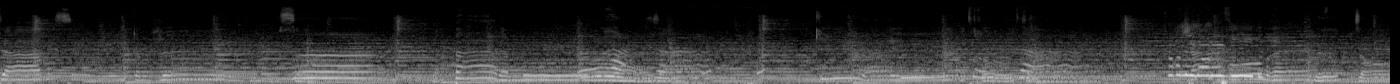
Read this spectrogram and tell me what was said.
d'avancer comme je le ressens. Y a pas d'amour au hasard qui arrive trop tard. Tournez dans le vide. Le temps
